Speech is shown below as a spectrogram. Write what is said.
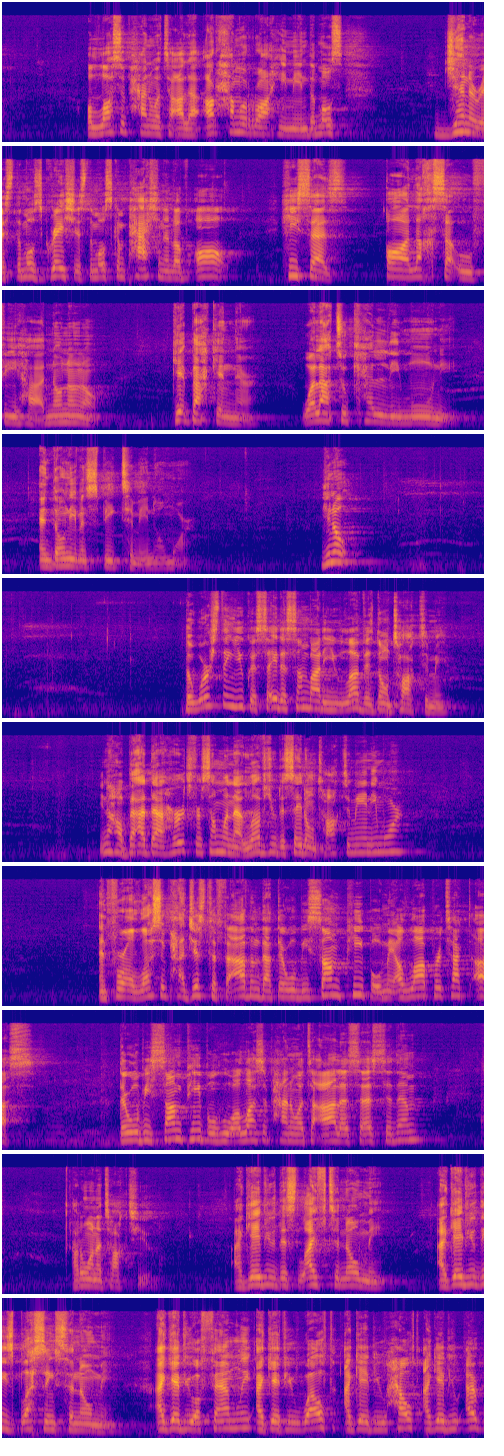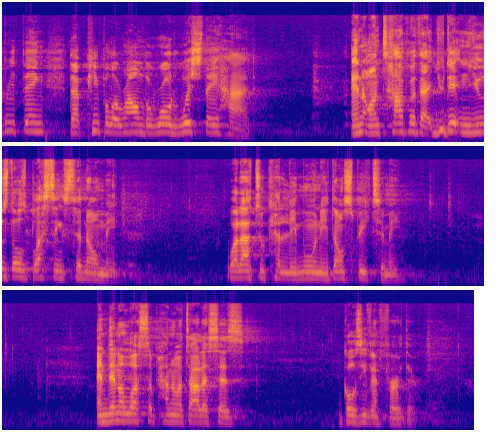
Allah subhanahu wa ta'ala, Arhamur Rahimin, the most generous, the most gracious, the most compassionate of all, He says, fiha. No, no, no. Get back in there. Wala tukallimuni. And don't even speak to me no more. You know, the worst thing you could say to somebody you love is don't talk to me. You know how bad that hurts for someone that loves you to say, don't talk to me anymore? And for Allah subhanahu just to fathom that there will be some people, may Allah protect us. There will be some people who Allah subhanahu wa ta'ala says to them, I don't want to talk to you. I gave you this life to know me. I gave you these blessings to know me. I gave you a family. I gave you wealth. I gave you health. I gave you everything that people around the world wish they had. And on top of that, you didn't use those blessings to know me. وَلَا تُكَلِّمُونِ Don't speak to me. And then Allah subhanahu wa ta'ala says, goes even further.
